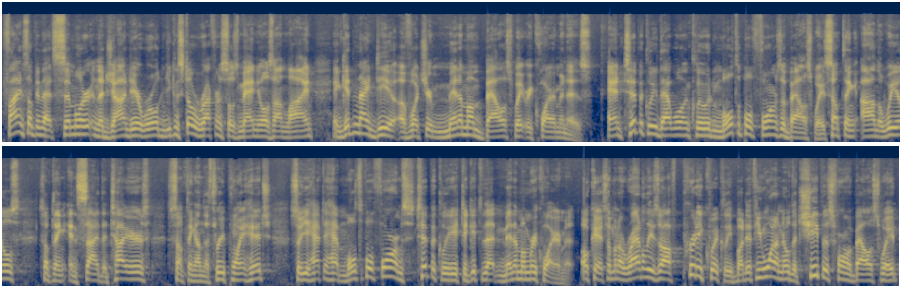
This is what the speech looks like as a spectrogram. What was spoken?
find something that's similar in the John Deere world and you can still reference those manuals online and get an idea of what your minimum ballast weight requirement is. And typically that will include multiple forms of ballast weight, something on the wheels, something inside the tires, something on the three-point hitch. So you have to have multiple forms typically to get to that minimum requirement. Okay, so I'm gonna rattle these off pretty quickly, but if you wanna know the cheapest form of ballast weight,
